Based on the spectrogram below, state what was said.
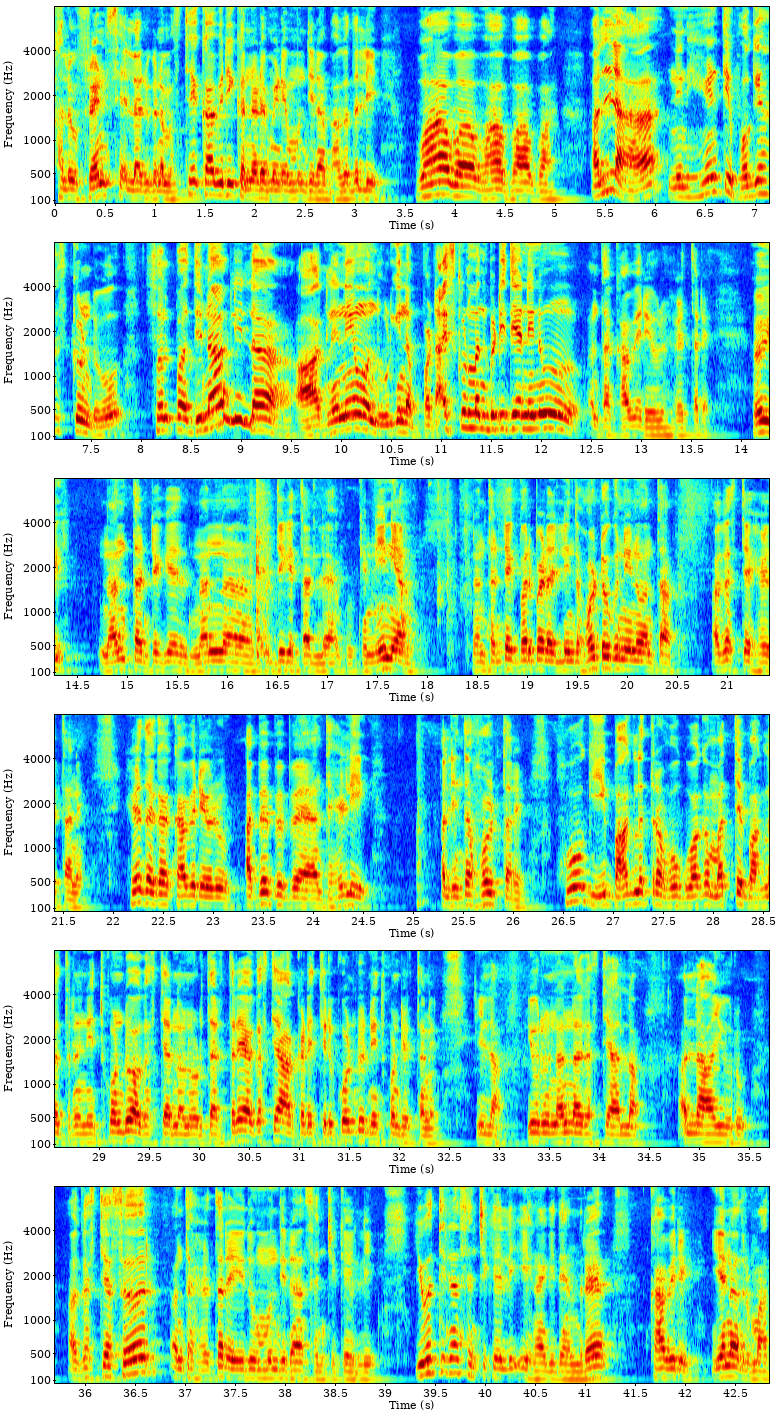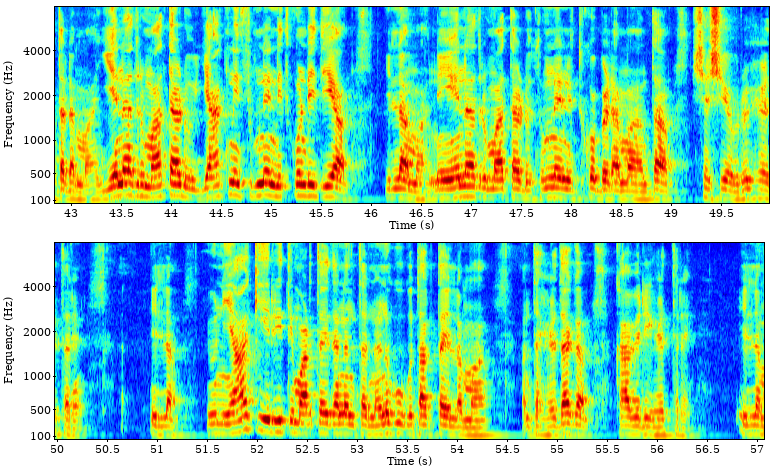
Hello friends ಎಲ್ಲರಿಗೂ ನಮಸ್ತೆ. Kaveri Kannada medium ಮುಂದಿನ ಭಾಗದಲ್ಲಿ ವಾ ವಾ ವಾ ವಾ ವಾ. ಅಲ್ಲ ನಿನ್ನ ಹೆಂಡತಿ ಹೊಗೆ ಹಾಸ್ಕೊಂಡು ಸ್ವಲ್ಪ ದಿನ ಆಗಲಿಲ್ಲ ಆಗ್ಲೇ ಒಂದು ಹುಡುಗಿನ ಪಟಾಯಿಸ್ಕೊಂಡು ಬಂದುಬಿಟ್ಟಿದ್ಯಾ ನೀನು? ಅಂತ ಕಾವೇರಿಯವರು ಹೇಳ್ತಾರೆ. ಓಯ್ ನನ್ನ ತಂಟೆಗೆ, ನನ್ನ ಸುದ್ದಿಗೆ ತಡಲೆ ಹಾಕೋಕ್ಕೆ ನೀನು ಯಾರು? ನನ್ನ ತಂಟೆಗೆ ಬರಬೇಡ, ಇಲ್ಲಿಂದ ಹೊರಟೋಗು ನೀನು ಅಂತ ಅಗಸ್ತ್ಯ ಹೇಳ್ತಾನೆ. ಹೇಳಿದಾಗ ಕಾವೇರಿಯವರು ಅಬ್ಬೆಬ್ಬೆಬ್ಬೆ ಅಂತ ಹೇಳಿ ಅಲ್ಲಿಂದ ಹೊರಡ್ತಾರೆ. ಹೋಗಿ ಬಾಗ್ಲತ್ರ ಹೋಗುವಾಗ ಮತ್ತೆ ಬಾಗ್ಲತ್ರ ನಿಂತ್ಕೊಂಡು ಅಗಸ್ತ್ಯನ ನೋಡ್ತಾ ಇರ್ತಾರೆ. ಅಗಸ್ತ್ಯ ಆ ಕಡೆ ತಿರ್ಕೊಂಡು ನಿಂತ್ಕೊಂಡಿರ್ತಾನೆ. ಇಲ್ಲ, ಇವರು ನನ್ನ ಅಗಸ್ತ್ಯ ಅಲ್ಲ. ಅಲ್ಲ, ಇವರು ಅಗಸ್ತ್ಯ ಸರ್ ಅಂತ ಹೇಳ್ತಾರೆ. ಇದು ಮುಂದಿನ ಸಂಚಿಕೆಯಲ್ಲಿ. ಇವತ್ತಿನ ಸಂಚಿಕೆಯಲ್ಲಿ ಏನಾಗಿದೆ ಅಂದರೆ, ಕಾವೇರಿ, ಏನಾದರೂ ಮಾತಾಡಮ್ಮ. ಏನಾದರೂ ಮಾತಾಡು. ಯಾಕೆ ನೀ ಸುಮ್ಮನೆ ನಿಂತ್ಕೊಂಡಿದ್ದೀಯಾ? ಇಲ್ಲಮ್ಮ, ನೀ ಏನಾದರೂ ಮಾತಾಡು. ಸುಮ್ಮನೆ ನಿಂತ್ಕೋಬೇಡಮ್ಮ ಅಂತ ಶಶಿ ಅವರು ಹೇಳ್ತಾರೆ. ಇಲ್ಲ. ಇವನು ಯಾಕೆ ಈ ರೀತಿ ಮಾಡ್ತಾ ಇದ್ದಾನಂತ ನನಗೂ ಗೊತ್ತಾಗ್ತಾ ಇಲ್ಲಮ್ಮ ಅಂತ ಹೇಳಿದಾಗ ಕಾವೇರಿ ಹೇಳ್ತಾರೆ, ಇಲ್ಲ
